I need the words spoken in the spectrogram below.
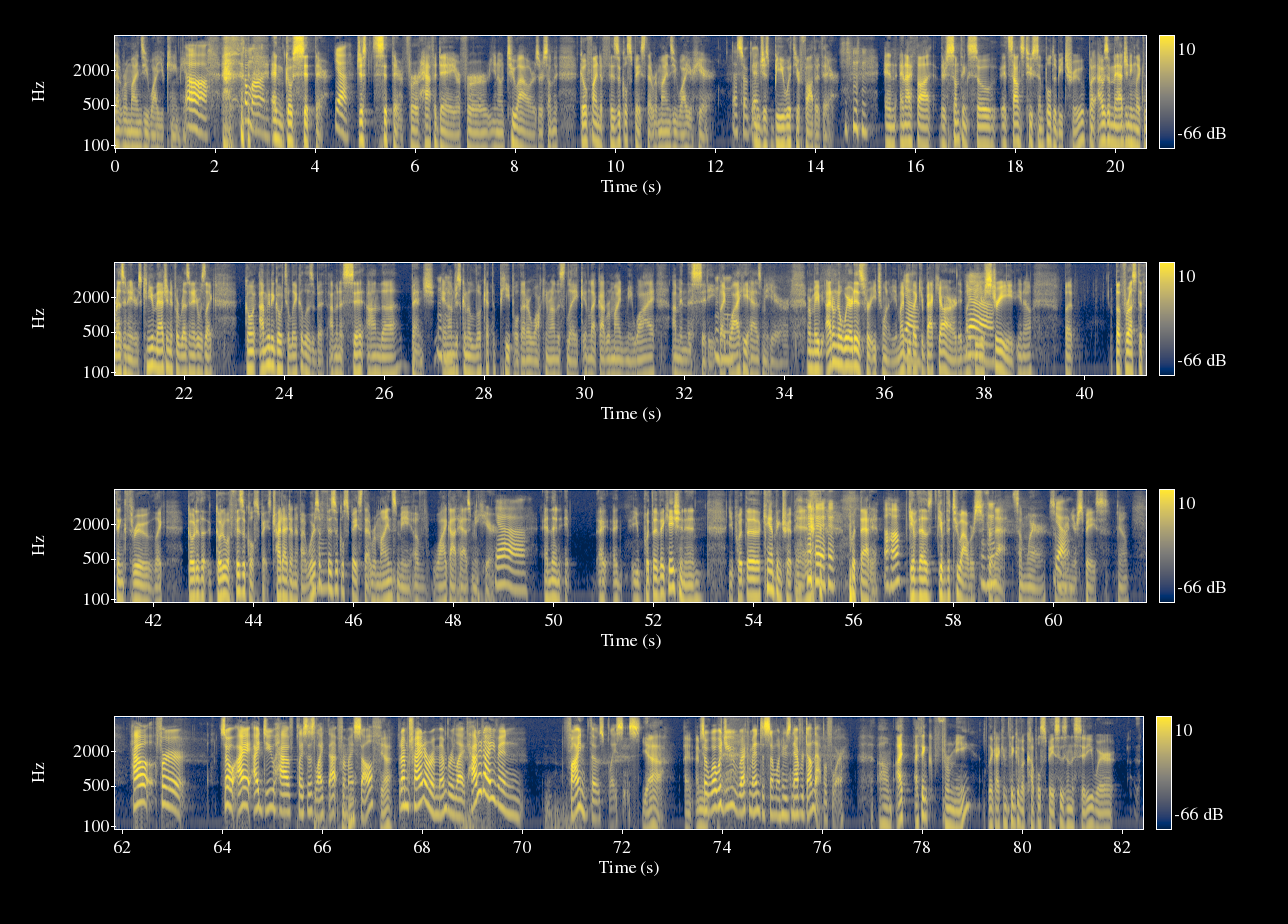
that reminds you why you came here, Oh, come on. and go sit there. Yeah. Just sit there for half a day or for you know two hours or something. Go find a physical space that reminds you why you're here." That's so good. and just be with your father there. and and I thought there's something so it sounds too simple to be true, but I was imagining like resonators. Can you imagine if a resonator was like going I'm going to go to Lake Elizabeth. I'm going to sit on the bench and I'm just going to look at the people that are walking around this lake and let God remind me why I'm in this city, like why he has me here. Or maybe I don't know where it is for each one of you. It might Yeah. be like your backyard, it might be your street, you know. But but for us to think through like go to the go to a physical space try to identify where's Mm-hmm. a physical space that reminds me of why god has me here yeah. and then it, I, I, you put the vacation in you put the camping trip in put that in uh-huh give those give the two hours for that somewhere somewhere Mm-hmm. Yeah. in your space you know How for so I I do have places like that for myself. Mm-hmm. Yeah. But I'm trying to remember like how did I even find those places? yeah I, I mean, So what would you recommend to someone who's never done that before? Um, I I think for me, like I can think of a couple spaces in the city where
